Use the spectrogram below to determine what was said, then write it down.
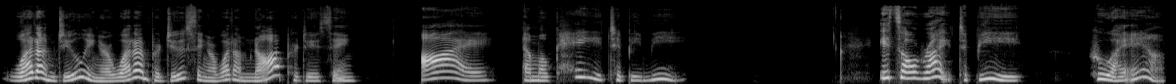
what I'm doing or what I'm producing or what I'm not producing. I am okay to be me. It's all right to be who I am.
